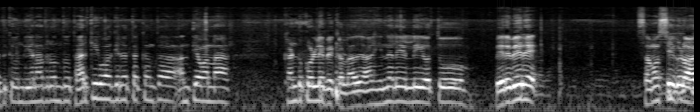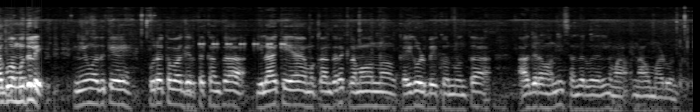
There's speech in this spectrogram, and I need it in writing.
ಅದಕ್ಕೆ ಒಂದು ಏನಾದರೂ ಒಂದು ತಾರ್ಕಿಕವಾಗಿರತಕ್ಕಂಥ ಅಂತ್ಯವನ್ನು ಕಂಡುಕೊಳ್ಳೇಬೇಕಲ್ಲ. ಆ ಹಿನ್ನೆಲೆಯಲ್ಲಿ ಇವತ್ತು ಬೇರೆ ಬೇರೆ ಸಮಸ್ಯೆಗಳು ಆಗುವ ಮೊದಲೇ ನೀವು ಅದಕ್ಕೆ ಪೂರಕವಾಗಿರ್ತಕ್ಕಂಥ ಇಲಾಖೆಯ ಮುಖಾಂತರ ಕ್ರಮವನ್ನು ಕೈಗೊಳ್ಳಬೇಕು ಅನ್ನುವಂಥ ಆಗ್ರಹವನ್ನು ಈ ಸಂದರ್ಭದಲ್ಲಿ ನಾವು ಮಾಡುವಂಥದ್ದು.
